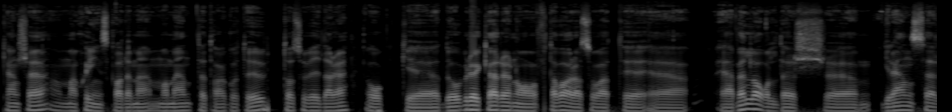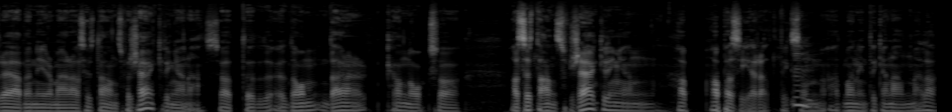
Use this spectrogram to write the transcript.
kanske, maskinskademomentet har gått ut och så vidare. Och eh, då brukar det nog ofta vara så att det är väl åldersgränser även i de här assistansförsäkringarna. Så att eh, de, där kan också assistansförsäkringen ha, ha passerat, liksom, Mm. att man inte kan anmäla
